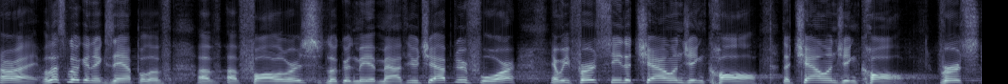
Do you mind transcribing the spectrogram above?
All right, well, let's look at an example of, of, of, followers. Look with me at Matthew chapter 4, and we first see the challenging call. The challenging call. Verse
